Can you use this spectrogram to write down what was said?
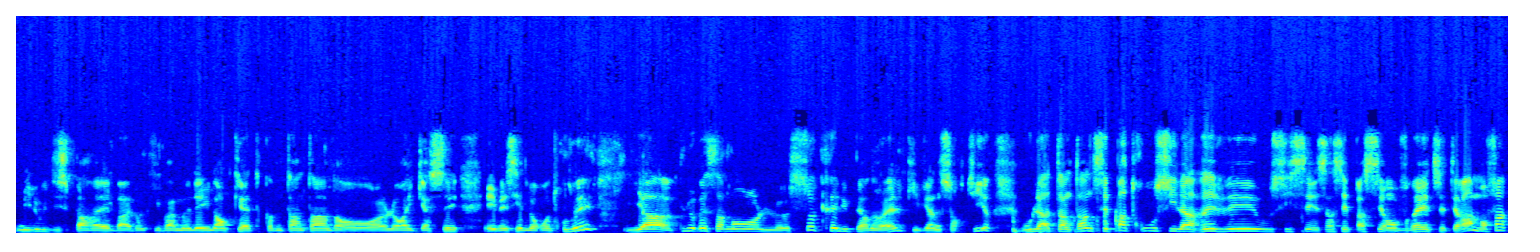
Milou disparaît, bah donc il va mener une enquête comme Tintin dans euh, l'oreille cassée et il va essayer de le retrouver. Il y a plus récemment le secret du Père Noël qui vient de sortir, où là Tintin ne sait pas trop s'il a rêvé ou si ça s'est passé en vrai, etc. Mais enfin,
